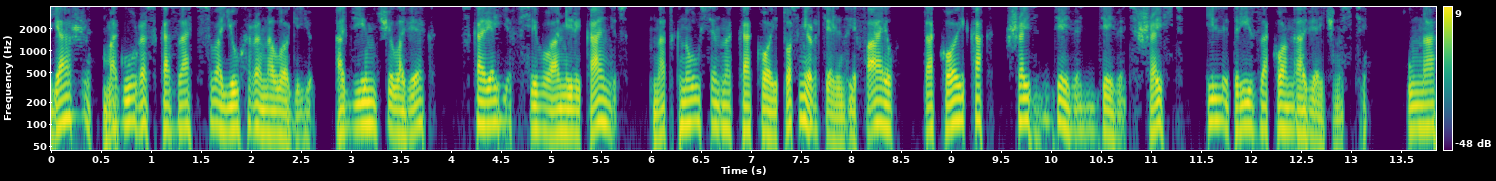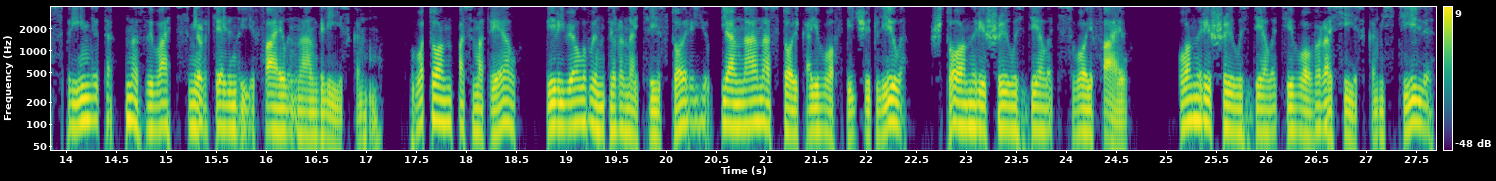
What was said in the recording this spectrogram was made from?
Я же могу рассказать свою хронологию. Один человек, скорее всего американец, наткнулся на какой-то смертельный файл, такой как 6996 или «Три закона о вечности». У нас принято называть смертельные файлы на английском. Вот он посмотрел, перевел в интернете историю, и она настолько его впечатлила, что он решил сделать свой файл. Он решил сделать его в российском стиле,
